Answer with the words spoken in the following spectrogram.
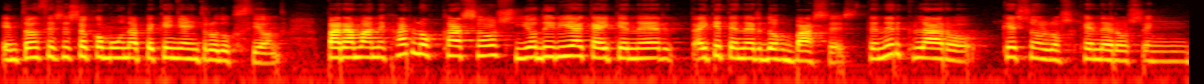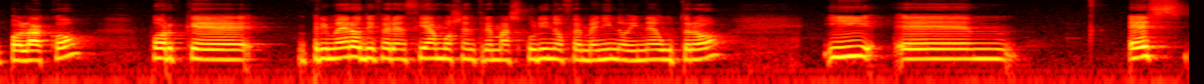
Entonces, eso como una pequeña introducción. Para manejar los casos, yo diría que hay que, tener, hay que tener dos bases. Tener claro qué son los géneros en polaco, porque primero diferenciamos entre masculino, femenino y neutro, y em, es,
